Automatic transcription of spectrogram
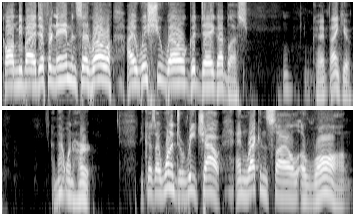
Called me by a different name and said, Well, I wish you well. Good day. God bless. Okay, thank you. And that one hurt because I wanted to reach out and reconcile a wrong.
